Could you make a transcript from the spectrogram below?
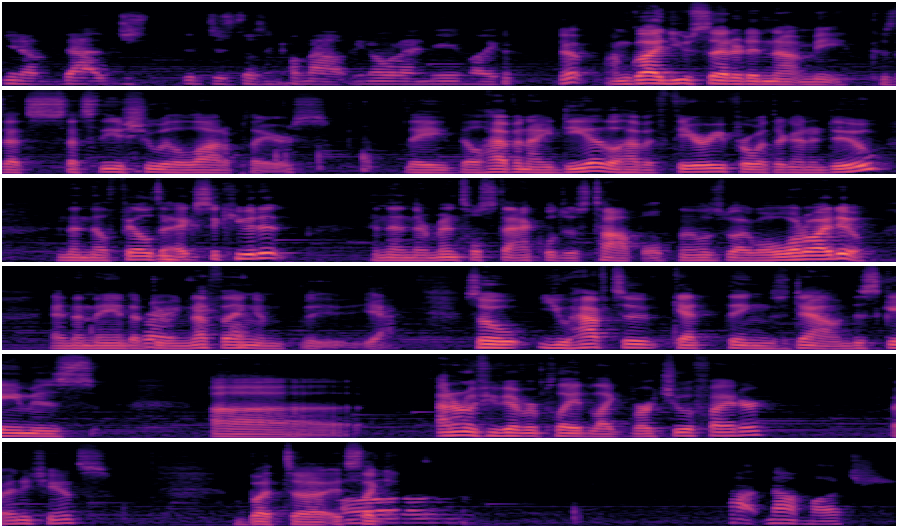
you know that just it just doesn't come out. You know what I mean? Like. Yep, I'm glad you said it and not me, because that's that's the issue with a lot of players. They they'll have an idea, they'll have a theory for what they're gonna do, and then they'll fail to mm-hmm. execute it, and then their mental stack will just topple. And they'll just be like, well, what do I do? And then they end up right. doing nothing, and uh, yeah. So you have to get things down. This game is, uh, I don't know if you've ever played like Virtua Fighter, by any chance, but uh, it's like. Uh, not not much.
